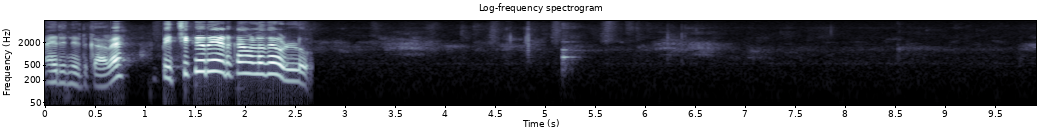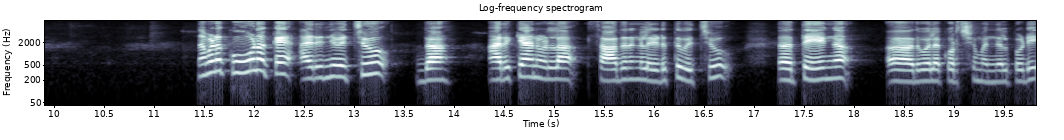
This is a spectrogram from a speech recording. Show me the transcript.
അരിഞ്ഞെടുക്കാവേ. പിച്ചിക്കീറി എടുക്കാനുള്ളതേ ഉള്ളൂ. നമ്മുടെ കൂണൊക്കെ അരിഞ്ഞു വെച്ചു. ദാ അരയ്ക്കാനുള്ള സാധനങ്ങൾ എടുത്തു വെച്ചു. തേങ്ങ അതുപോലെ കുറച്ച് മഞ്ഞൾപ്പൊടി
